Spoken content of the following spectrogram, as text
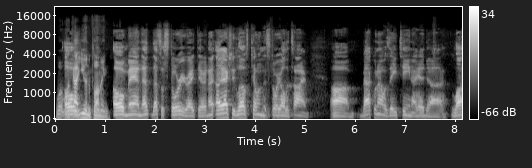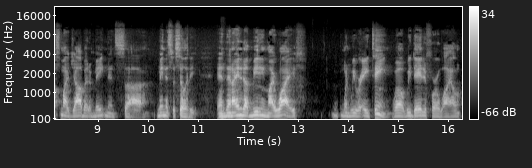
What, what Oh. got you in plumbing? Oh man, that that's a story right there, and I, I actually love telling this story all the time. Um, back when I was 18, I had uh, lost my job at a maintenance uh, maintenance facility, and then I ended up meeting my wife when we were 18. Well, we dated for a while,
